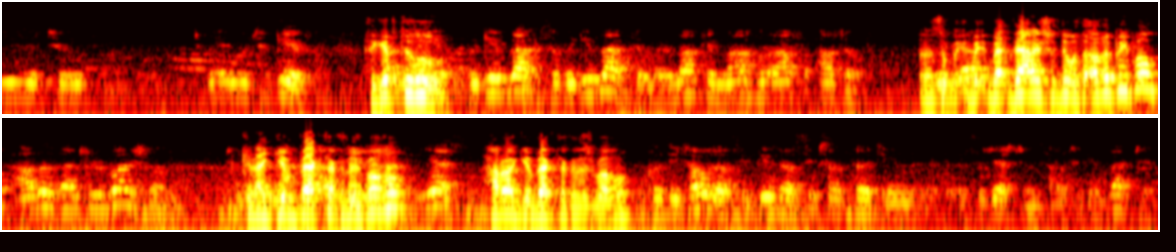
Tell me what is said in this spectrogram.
use it to, to be able to give. To give to And who? We, we give back, so we give back. So we're making mahu out of. So, but but that I should do with other people? Others than to punishment. Can I give back to Hakadosh Baruch? Yes, How do I give back to Hakadosh Baruch because he told us, he gives us 613 uh, suggestions how to give back to him.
